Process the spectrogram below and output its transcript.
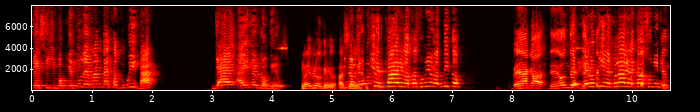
que si porque tú le mandas esto a tu hija, ya hay en el bloqueo? No hay bloqueo. Y lo Así que es. no tiene padre en los Estados Unidos, Landito, Ven acá, ¿de dónde? que no tiene padre en Estados Unidos.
